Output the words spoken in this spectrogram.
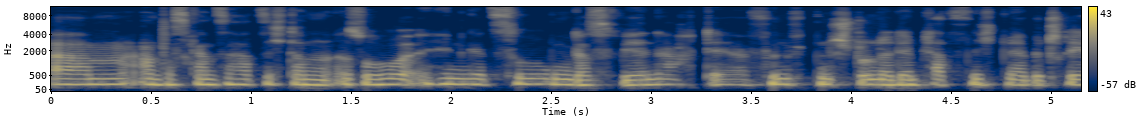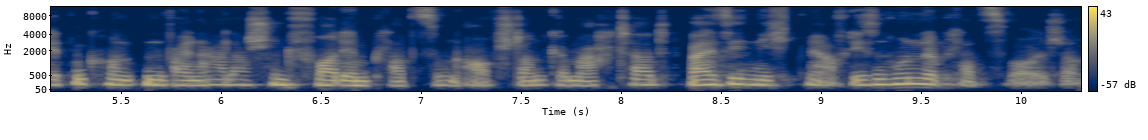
Ähm, und das Ganze hat sich dann so hingezogen, dass wir nach der fünften Stunde den Platz nicht mehr betreten konnten, weil Nala schon vor dem Platz so einen Aufstand gemacht hat, weil sie nicht mehr auf diesen Hundeplatz wollte.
